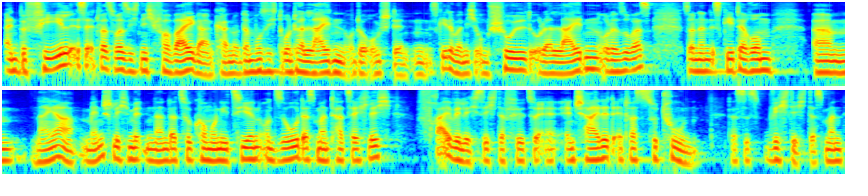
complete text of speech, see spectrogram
ein Befehl ist etwas, was ich nicht verweigern kann und da muss ich drunter leiden unter Umständen. Es geht aber nicht um Schuld oder Leiden oder sowas, sondern es geht darum, ähm, naja, menschlich miteinander zu kommunizieren und so, dass man tatsächlich freiwillig sich dafür zu, entscheidet, etwas zu tun. Das ist wichtig, dass man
